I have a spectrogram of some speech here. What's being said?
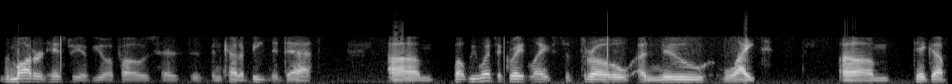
the modern history of UFOs has, has been kind of beaten to death. Um, but we went to great lengths to throw a new light, um, dig up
